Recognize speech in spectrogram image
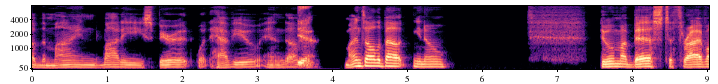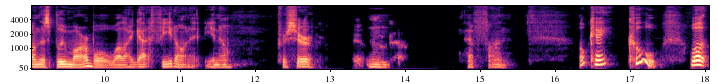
of the mind, body, spirit, what have you. And um, yeah, mine's all about you know doing my best to thrive on this blue marble while I got feet on it, you know, for sure. Yeah, yeah, mm. Have fun. Okay, cool. Well,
